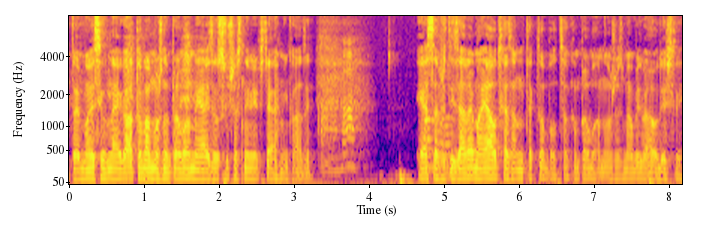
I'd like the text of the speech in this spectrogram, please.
To je moje silné ego a to má možno problémy aj so súčasnými vzťahmi kvázi. Aha. Ja sa vždy zaviem a ja odchádzam, no tak to bol celkom problém, no, že sme obidva odišli.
